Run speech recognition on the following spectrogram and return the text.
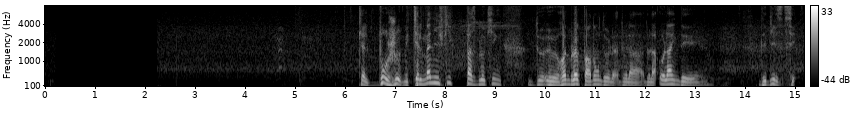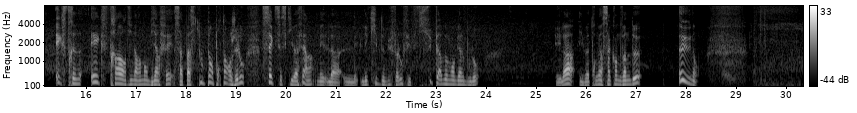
Quel beau jeu, mais quel magnifique pass blocking de euh, run block pardon de la O-line des des Bills. C'est extraordinairement bien fait. Ça passe tout le temps. Pourtant, Angelo sait que c'est ce qu'il va faire. Hein. mais l'équipe de Buffalo fait superbement bien le boulot. Et là, il va trouver un 50-22. Euh, non.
